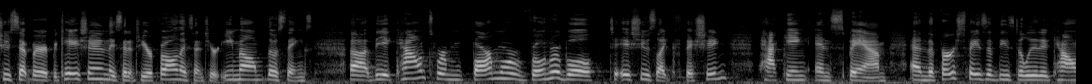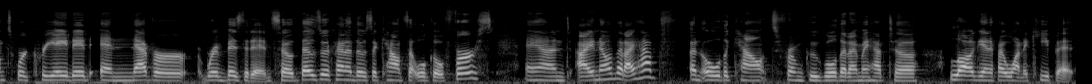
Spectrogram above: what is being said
two-step verification. They send it to your phone. They send it to your email. Those things. Uh, the accounts were far more vulnerable to issues like phishing, hacking, and spam. And the first phase of these deleted accounts were created and never revisited. So those are kind of those accounts that will go first. And I know that I have an old account from Google that I may have to log in if I want to keep it.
